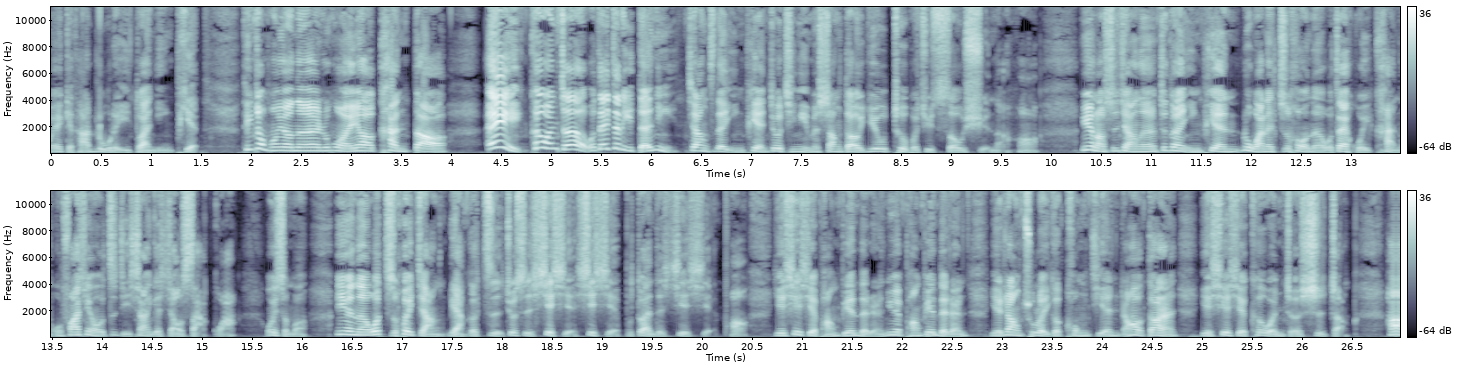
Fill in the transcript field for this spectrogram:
我也给他录了一段影片。听众朋友呢，如果要看到，哎，柯文哲，我在这里等你，这样子的影片，就请你们上到 YouTube 去搜寻了哈。因为老实讲呢，这段影片录完了之后呢，我再回看，我发现我自己像一个小傻瓜。为什么？因为呢，我只会讲两个字，就是谢谢，谢谢，不断的谢谢，哈，也谢谢旁边的人，因为旁边的人也让出了一个空间。然后当然也谢谢柯文哲市长。好，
